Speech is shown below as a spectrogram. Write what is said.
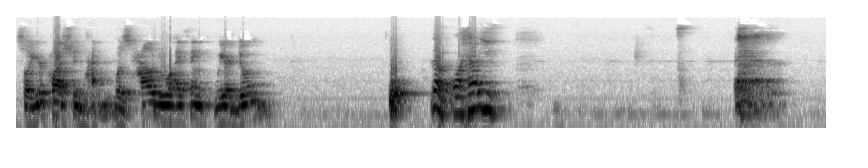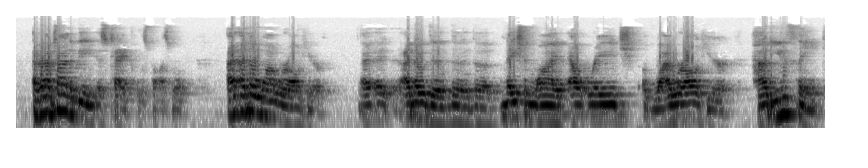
so your question was, how do I think we are doing? No, well, how do you? I'm trying to be as tactful as possible. I, I know why we're all here. I, I, I know the, the, the nationwide outrage of why we're all here. How do you think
